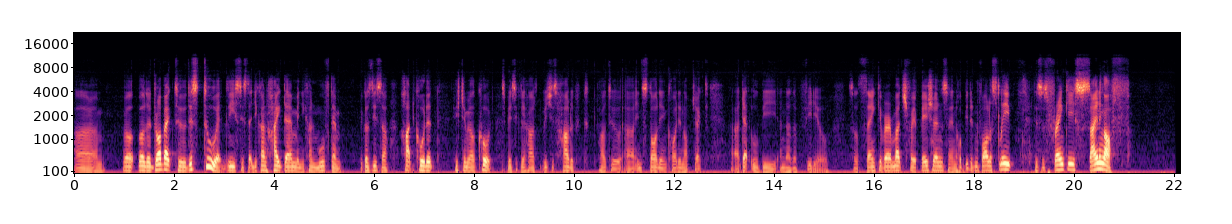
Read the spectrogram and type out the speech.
um, well well the drawback to this two at least is that you can't hide them and you can't move them because these are hard-coded HTML code. It's basically how which is how to how to uh, install the accordion object. Uh, that will be another video. So thank you very much for your patience and hope you didn't fall asleep. This is Frankie signing off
